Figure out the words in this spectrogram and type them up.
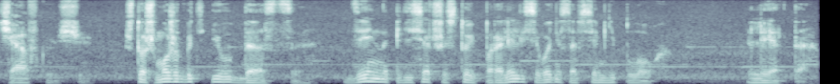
чавкающую. Что ж, может быть и удастся. День на 56-й параллели сегодня совсем неплох. Лето.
